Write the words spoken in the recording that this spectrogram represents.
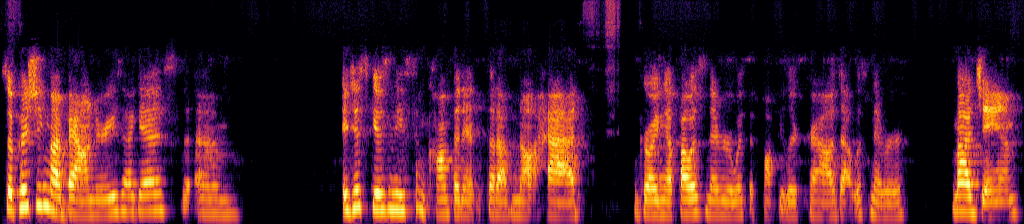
so pushing my boundaries, I guess, um, it just gives me some confidence that I've not had growing up. I was never with the popular crowd. That was never my jam.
